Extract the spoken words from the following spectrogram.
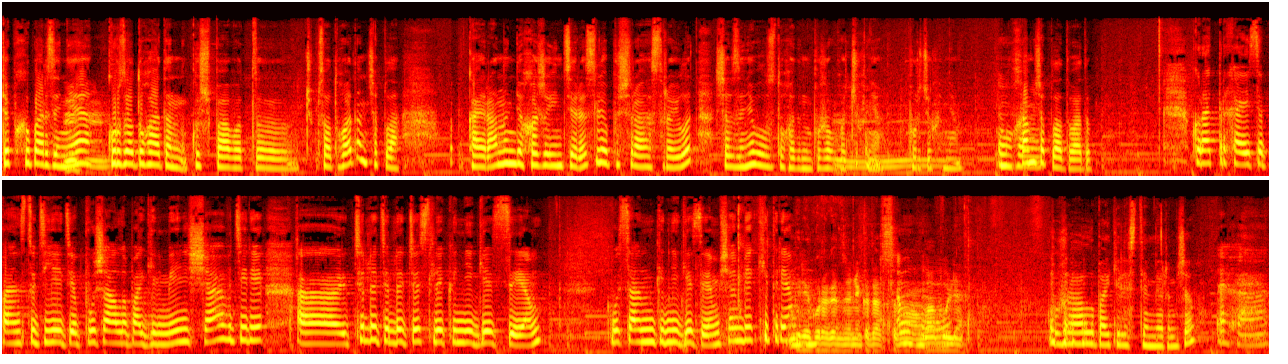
деп хыбарзене, курза тухадан, күшпа, вот, чупса тухадан, чапла, кайранын де хажы интерес ле пушра сраюлат, шавзене болыз тухадан бужавға чухне, бурчухне. Хам чапла дуадып. Курат прихайсы пан студиеде пужалы багилмен шавдире тирлі-тирлі жеслі кінегезем. Кусан кінегезем шамбек китрем. Бире кураганзене кадасы мама буле. Пужалы байгелестемерім жа. Аха.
